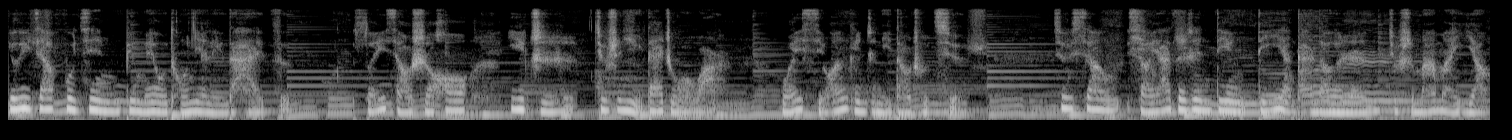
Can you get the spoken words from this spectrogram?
由于家附近并没有同年龄的孩子，所以小时候一直就是你带着我玩，我也喜欢跟着你到处去，就像小鸭子认定第一眼看到的人就是妈妈一样。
